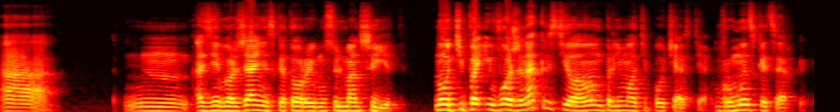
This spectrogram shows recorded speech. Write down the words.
а, азербайджанец, который мусульман шиит. Ну, типа, его жена крестила, а он принимал, типа, участие в румынской церкви.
